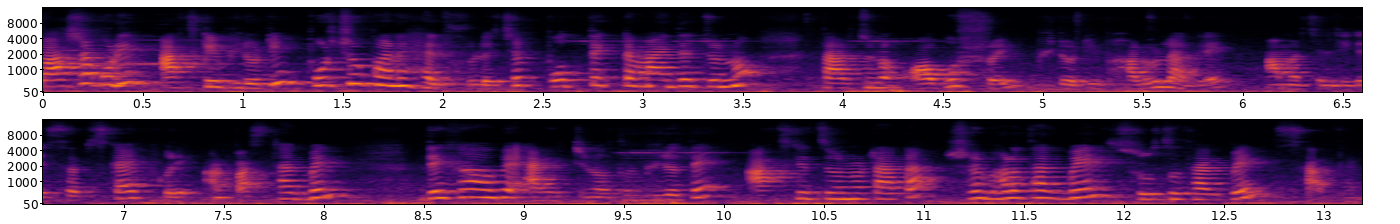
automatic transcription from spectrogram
তো আশা করি আজকের ভিডিওটি প্রচুর পরিমাণে হেল্পফুল হয়েছে। প্রত্যেকটা মায়েদের জন্য। তার জন্য অবশ্যই ভিডিওটি ভালো লাগলে আমার চ্যানেলটিকে সাবস্ক্রাইব করে আমার পাশে থাকবেন। দেখা হবে আরেকটি নতুন ভিডিওতে। আজকের জন্য টাটা। সবাই ভালো থাকবেন, সুস্থ থাকবেন, সাবধানে।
